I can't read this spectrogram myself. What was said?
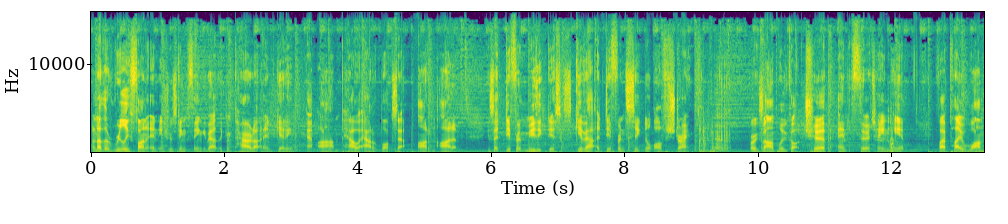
Another really fun and interesting thing about the comparator and getting um, power out of box out on an item is that different music discs give out a different signal of strength. For example, we've got Chirp and 13 here. If I play 1,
